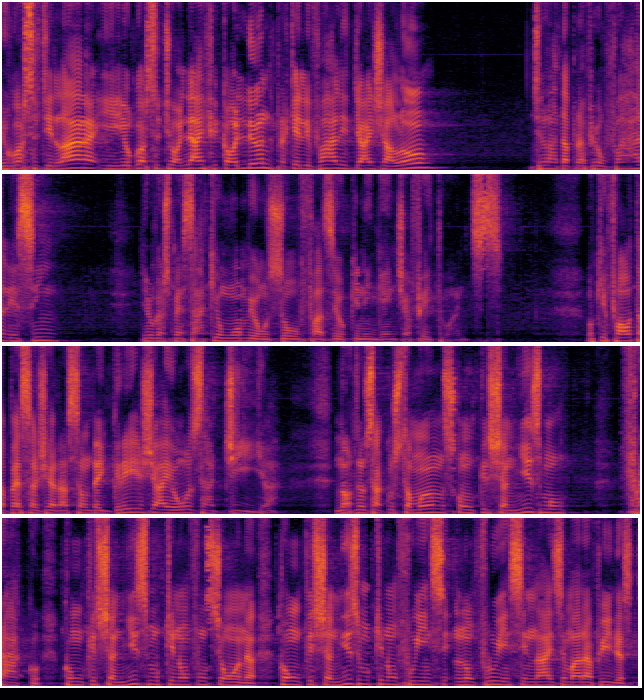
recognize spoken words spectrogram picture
Eu gosto de ir lá e eu gosto de olhar e ficar olhando para aquele vale de Aijalon. De lá dá para ver o vale assim. E eu gosto de pensar que um homem ousou fazer o que ninguém tinha feito antes. O que falta para essa geração da igreja é ousadia. Nós nos acostumamos com o cristianismo fraco, com um cristianismo que não funciona, com um cristianismo que não flui, em, não flui em sinais e maravilhas,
